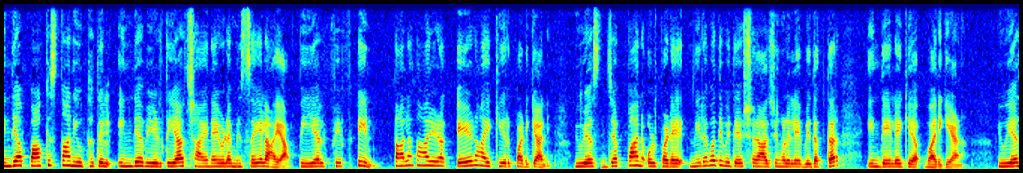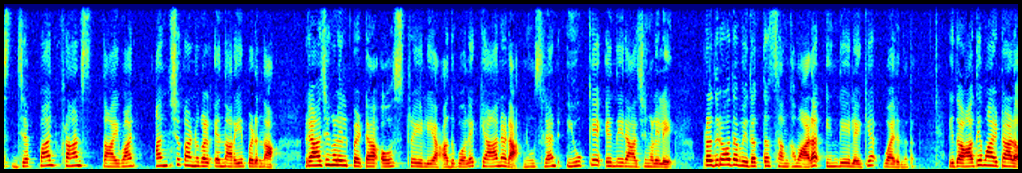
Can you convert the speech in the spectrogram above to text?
ഇന്ത്യ പാകിസ്ഥാൻ യുദ്ധത്തിൽ ഇന്ത്യ വീഴ്ത്തിയ ചൈനയുടെ മിസൈലായ പി എൽ ഫിഫ്റ്റീൻ തലനാരിഴ ഏഴായി കീറിപ്പടിക്കാൻ യു എസ് ജപ്പാൻ ഉൾപ്പെടെ നിരവധി വിദേശ രാജ്യങ്ങളിലെ വിദഗ്ധർ ഇന്ത്യയിലേക്ക് വരികയാണ്. U S Japan France Taiwan അഞ്ച് കണ്ണുകൾ എന്നറിയപ്പെടുന്ന രാജ്യങ്ങളിൽപ്പെട്ട ഓസ്ട്രേലിയ അതുപോലെ കാനഡ ന്യൂസിലാൻഡ് യു എന്നീ രാജ്യങ്ങളിലെ പ്രതിരോധ വിദഗ്ധ സംഘമാണ് ഇന്ത്യയിലേക്ക് വരുന്നത്. ഇതാദ്യമായിട്ടാണ്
